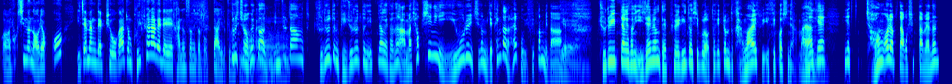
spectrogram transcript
어, 혁신은 어렵고 이재명 대표가 좀 불편하게 될 가능성이 더 높다 이렇게 그렇죠. 보시네요. 그러니까 어. 민주당 주류든 비주류든 입장에서는 아마 혁신이 이유를 지금 이제 생각을 하고 있을 겁니다. 예. 주류 입장에서는 이재명 대표의 리더십을 어떻게 좀 더 강화할 수 있을 것이냐. 만약에 음. 이게 정 어렵다고 싶다면은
